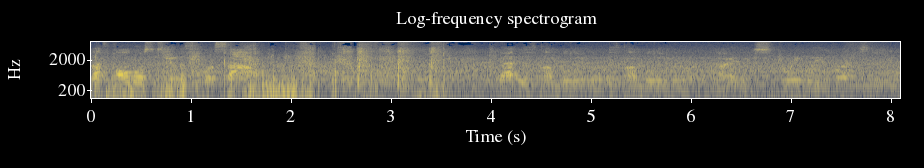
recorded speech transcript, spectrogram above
That's almost as good as the La Salle. That is unbelievable. It's unbelievable. I am extremely impressed.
